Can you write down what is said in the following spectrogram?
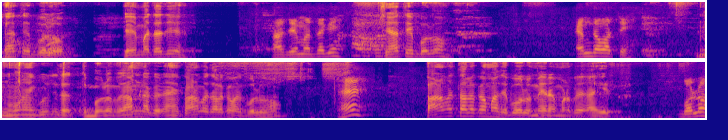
ક્યાંથી બોલો? જય માતાજી. હા જય માતાજી. ક્યાંથી બોલો? અમદાવાદથી. હું અહીં ગુજરાતથી બોલો. રામનગર અહીં ભાણવા તાલુકામાંથી બોલું હું. હે? ભાણવા તાલુકામાંથી બોલો મેરામણભાઈ આહિર. બોલો.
